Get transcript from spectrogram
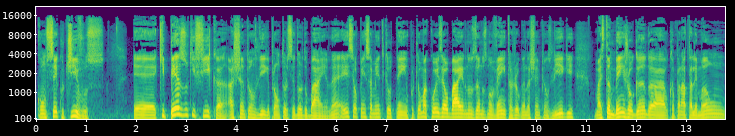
consecutivos, é, que peso que fica a Champions League para um torcedor do Bayern, né? Esse é o pensamento que eu tenho, porque uma coisa é o Bayern nos anos 90 jogando a Champions League, mas também jogando a, o campeonato alemão,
